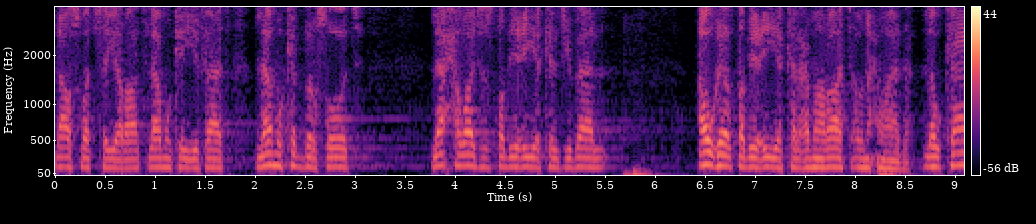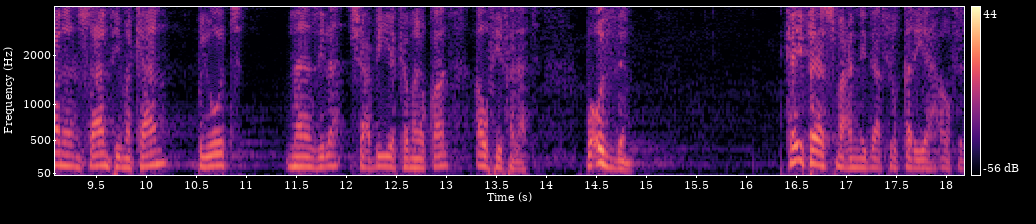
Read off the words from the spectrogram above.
لا أصوات سيارات لا مكيفات لا مكبر صوت لا حواجز طبيعية كالجبال. أو غير طبيعية كالعمارات أو نحو هذا. لو كان إنسان في مكان بيوت نازلة شعبية كما يقال أو في فلات. وأذن. كيف يسمع النداء في القرية أو في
